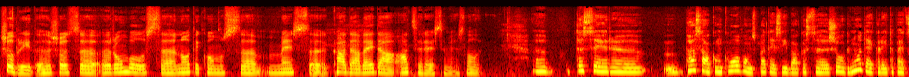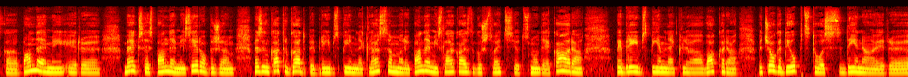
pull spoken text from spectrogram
Šobrīd eh, šos eh, rumbulus eh, notikumus mēs kādā veidā atcerēsimies, Lalita? Tas ir pasākumu kopums patiesībā, kas eh, šogad notiek arī tāpēc, ka pandēmija ir eh, beigusies, pandēmijas ierobežojumi. Mēs gan katru gadu pie brīvības pieminiekļa esam arī pandēmijas laikā aizdeguši sveces, jo tas notiek ārā pie brīvības pieminiekļa vakarā. Bet šogad 12. dienā ir eh,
